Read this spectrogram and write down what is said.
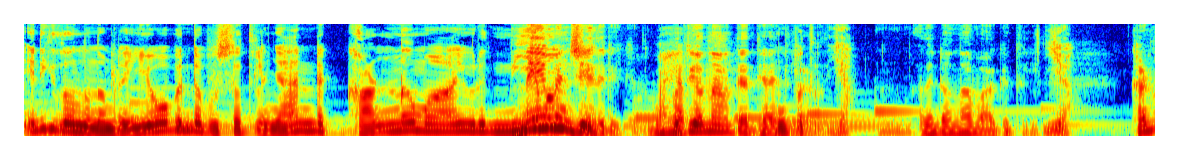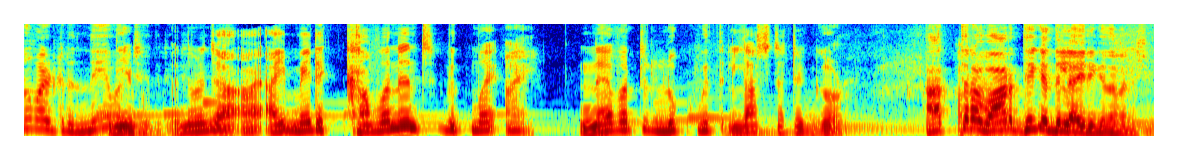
എനിക്ക് തോന്നുന്നു- നമ്മുടെ യോബിന്റെ പുസ്തകത്തിൽ ഞാൻ എന്റെ കണ്ണുമായി ഒരു നിയമം ചെയ്തിരിക്കുന്നു. മുപ്പത്തിയൊന്നാമത്തെ അധ്യായത്തിൽ അതിന്റെ ഒന്നാം വാക്യത്തിൽ. കണ്ണുമായിട്ടൊരു നിയമം എന്ന് പറഞ്ഞാൽ I made a covenant with my eye never to look with lust at a girl അത്ര വാർദ്ധക്യത്തിലായിരിക്കുന്ന മനുഷ്യൻ.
